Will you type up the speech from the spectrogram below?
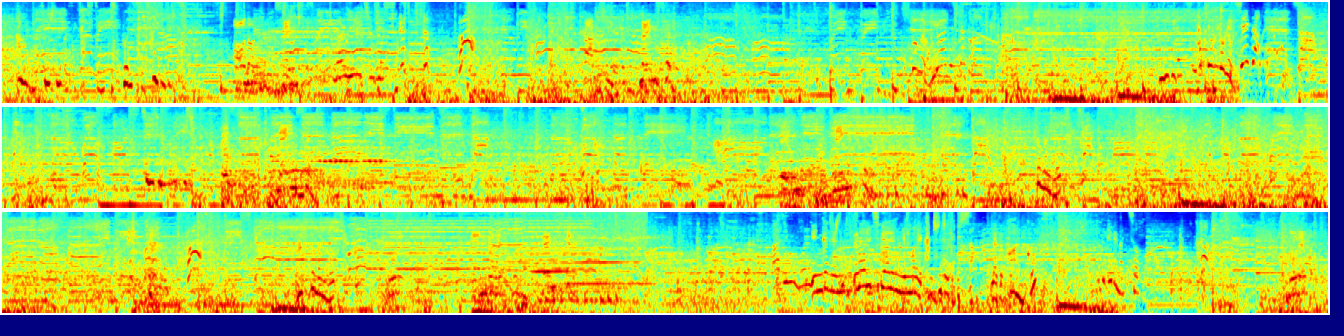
맹세 화면을 중심으로 자치지 않지 본질을 선택하지 언어의 맹세 널 위해 준비했어. 가치의 맹세 꿈은 이루어진다고 분위기가 합동 공연 시작! 진심 은 은하를 지배하려는 욕망을 감춘 적이 없어. 나도 포함이고. 스텝에 맞춰 노래하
